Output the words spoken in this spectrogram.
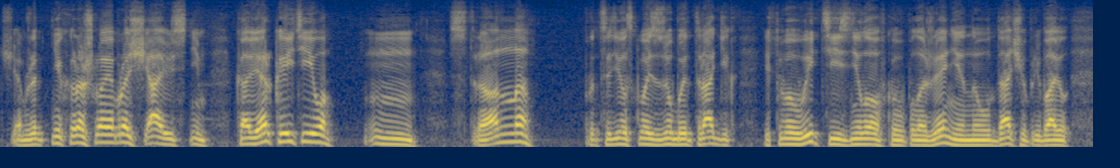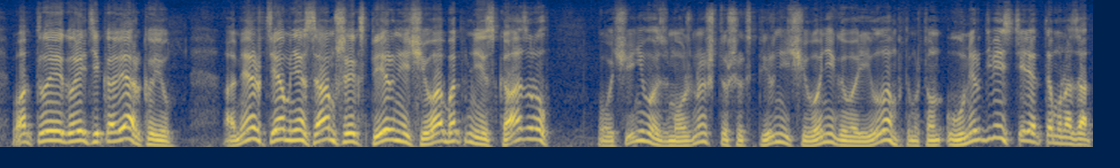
Чем же это нехорошо я обращаюсь с ним? Коверкаете его? М -м, странно, процедил сквозь зубы трагик, и чтобы выйти из неловкого положения, на удачу прибавил. Вот вы говорите коверкаю. А между тем мне сам Шекспир ничего об этом не сказывал. Очень возможно, что Шекспир ничего не говорил вам, потому что он умер двести лет тому назад.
